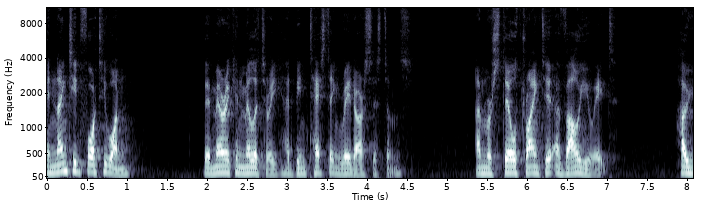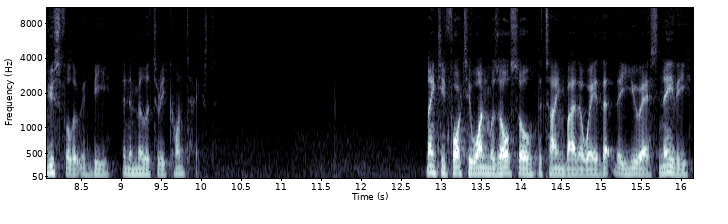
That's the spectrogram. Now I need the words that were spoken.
In 1941, the American military had been testing radar systems and were still trying to evaluate how useful it would be in a military context. 1941 was also the time, by the way, that the US Navy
